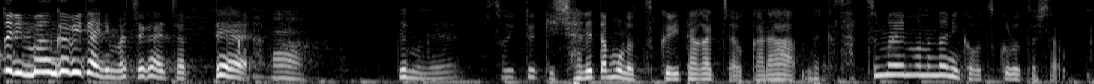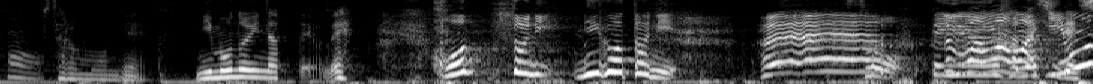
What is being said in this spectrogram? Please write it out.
当に漫画みたいに間違えちゃって、うん、でもねそういう時洒落たもの作りたがっちゃうからなんかさつまいもの何かを作ろうとしたの、うん、そしたらもうね煮物になったよね。本当に見事に。へえ。そうっていう話でした、まあ、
